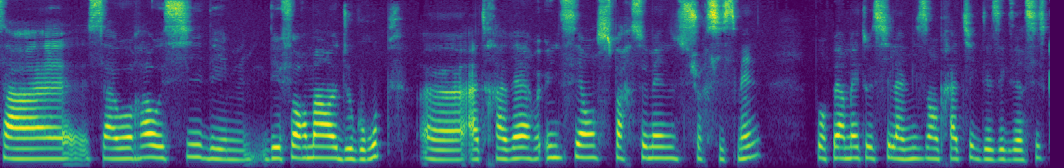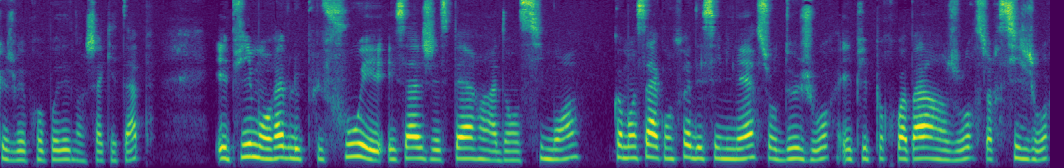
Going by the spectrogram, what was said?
Ça, aura aussi des, formats de groupe à travers une séance par semaine sur six semaines pour permettre aussi la mise en pratique des exercices que je vais proposer dans chaque étape. Et puis mon rêve le plus fou, et, ça j'espère hein, dans six mois, commencer à construire des séminaires sur deux jours, et puis pourquoi pas un jour sur six jours,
